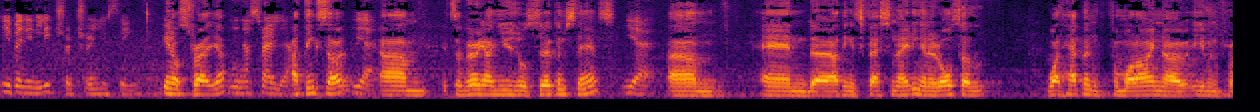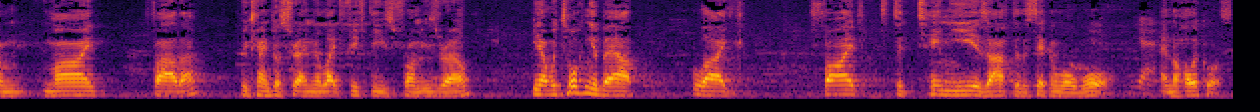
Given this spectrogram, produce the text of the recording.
even in literature. You think In Australia, in Australia? I think so. Yeah. Um, it's a very unusual circumstance. Yeah. um, and uh, I think it's fascinating. And it also, what happened, from what I know, even from my father, who came to Australia in the late fifties from Israel, you know, we're talking about like five to ten years after the Second World War Yeah. and the Holocaust.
